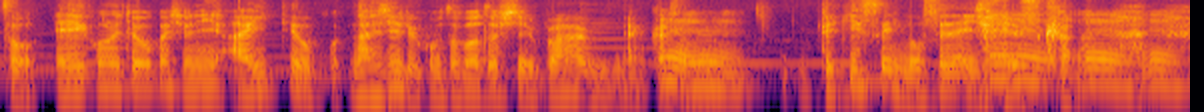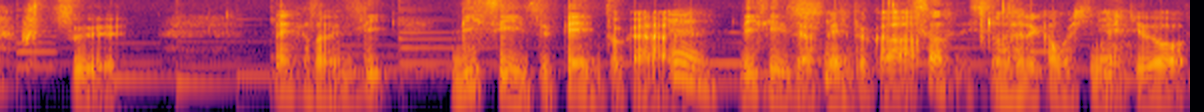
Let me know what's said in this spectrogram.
そう英語の教科書に相手をなじる言葉としてバーミンなんかその、うんテキストに載せないじゃないですか、うんうん普通。なんかその「Thi- This is pen」とか「うん。This is a pen」とか 載せるかもしれないけど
